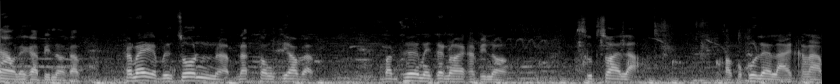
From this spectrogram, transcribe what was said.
ยาวๆเลยครับพี่น้องครับข้างในก็เป็นโซนแบบนักท่องเที่ยวแบบบันเทิงในจังน้อยครับพี่น้องสุดซอยละขอบพระคุณหลาย ๆ ครับ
